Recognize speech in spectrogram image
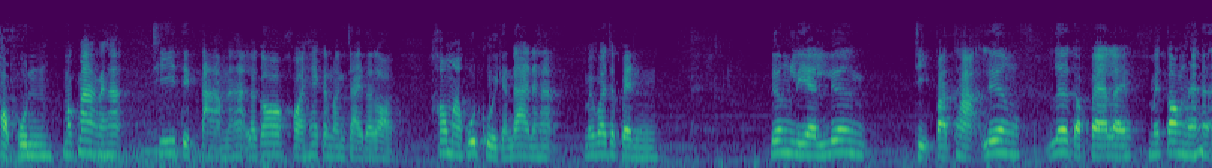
ขอบคุณมาก ๆ นะฮะ ที่ติดตามนะฮะ แล้วก็คอยให้กำลังใจตลอด เข้ามาพูดคุยกันได้นะฮะ ไม่ว่าจะเป็นเรื่องเรียน เรื่อง จิปาถะเรื่องเลิกกับแฟนอะไรไม่ต้องนะฮะ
